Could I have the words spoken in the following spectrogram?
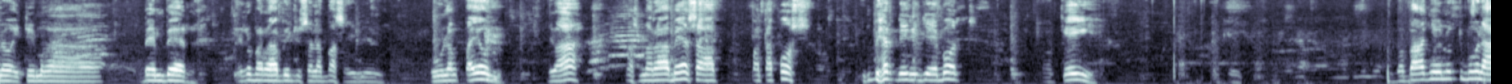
ano, ito yung mga member. Pero marami doon sa labas. Ayun yun. Kulang pa yun. Di ba? Mas marami sa patapos. Yung birthday ni Jebot. Okay. Okay. Babaan niyo yung muna.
